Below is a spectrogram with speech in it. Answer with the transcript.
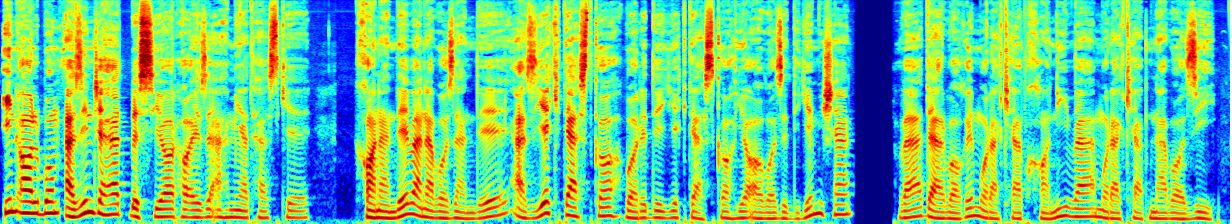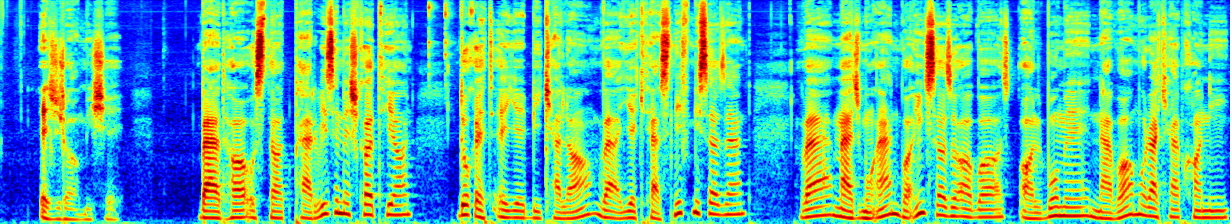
این آلبوم از این جهت بسیار حائز اهمیت هست که خواننده و نوازنده از یک دستگاه وارد یک دستگاه یا آواز دیگه میشن و در واقع مرکب خانی و مرکب نوازی اجرا میشه. بعدها استاد پرویز مشکاتیان دو قطعه بی کلام و یک تصنیف می‌سازند و مجموعاً با این ساز و آواز آلبوم نوا مرکب خانی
